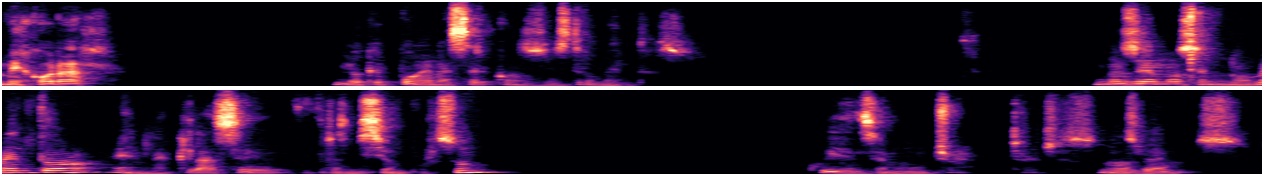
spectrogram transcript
mejorar lo que pueden hacer con sus instrumentos. Nos vemos en un momento en la clase de transmisión por Zoom. Cuídense mucho, muchachos. Nos vemos.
